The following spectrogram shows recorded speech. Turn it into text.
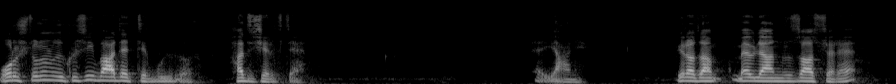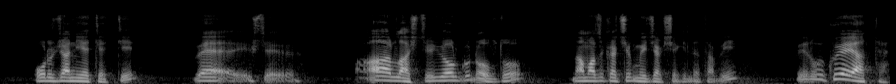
Oruçlunun uykusu ibadettir buyuruyor hadis-i şerifte. E, yani bir adam Mevla'nın rızası üzere oruca niyet etti ve işte ağırlaştı, yorgun oldu. Namazı kaçırmayacak şekilde tabii. Bir uykuya yattı.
